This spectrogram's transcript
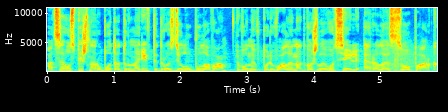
А це успішна робота дурнарів підрозділу Булава. Вони вполювали надважливу ціль РЛС Зоопарк.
